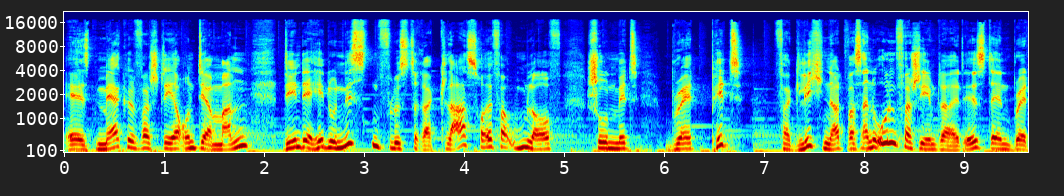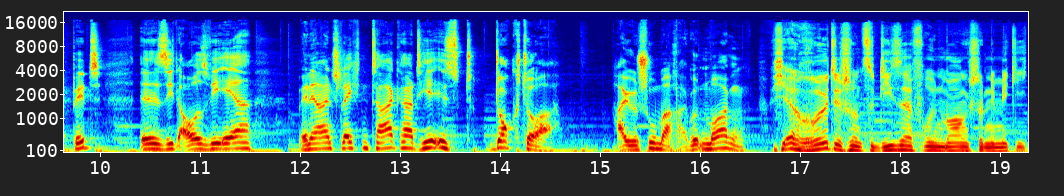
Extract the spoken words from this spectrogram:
Er ist Merkel-Versteher und der Mann, den der Hedonistenflüsterer Klaas Häufer Umlauf schon mit Brad Pitt verglichen hat, was eine Unverschämtheit ist, denn Brad Pitt äh, sieht aus wie er, wenn er einen schlechten Tag hat. Hier ist Doktor Hajo Schumacher. Guten Morgen. Ich erröte schon zu dieser frühen Morgenstunde, Micky.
